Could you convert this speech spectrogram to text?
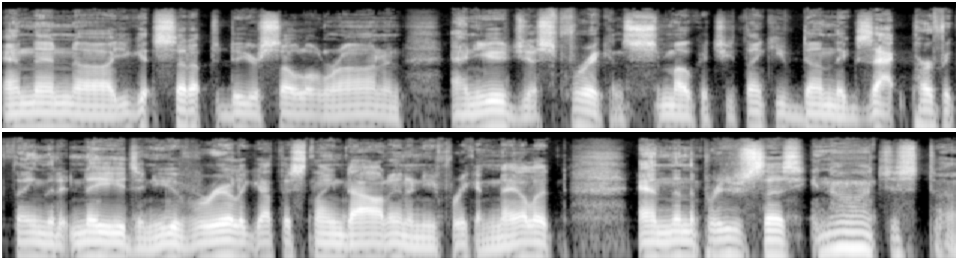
and then uh, you get set up to do your solo run, and and you just freaking smoke it. You think you've done the exact perfect thing that it needs, and you've really got this thing dialed in, and you freaking nail it, and then the producer says, "You know, I just." Uh,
